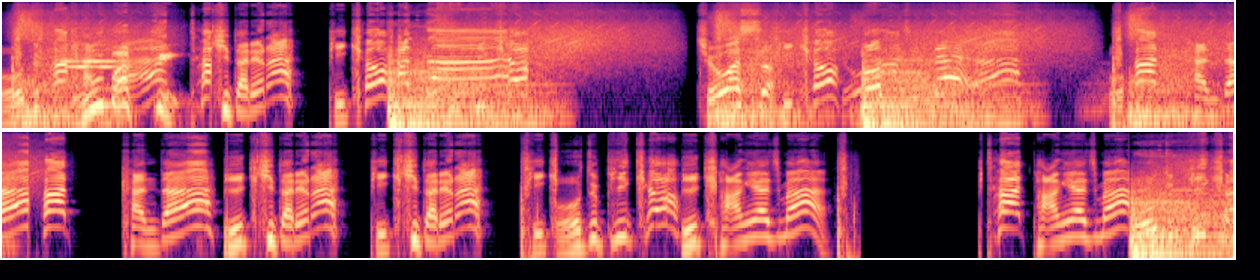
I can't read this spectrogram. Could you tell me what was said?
모두 두 바퀴. 탓, 기다려라 비켜 간다! 비켜! 좋았어. 비켜? 멋진데 핫! 간다! 핫! 간다! 비 기다려라! 비 기다려라! 비 모두 비켜! 비 방해하지 마! 탓 방해하지 마! 모두 비켜!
